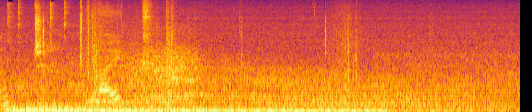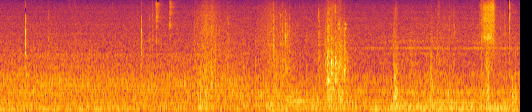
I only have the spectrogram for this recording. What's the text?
Want, like. Let's put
